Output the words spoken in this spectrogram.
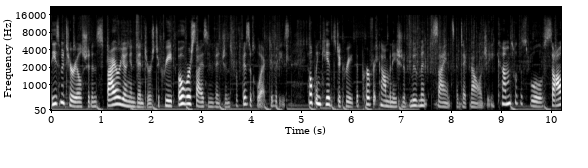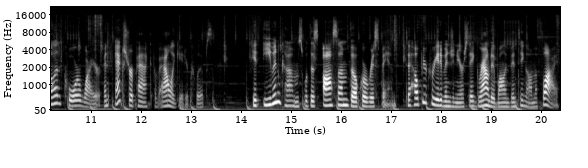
These materials should inspire young inventors to create oversized inventions for physical activities, helping kids to create the perfect combination of movement, science, and technology. Comes with a spool of solid core wire, an extra pack of alligator clips, it even comes with this awesome Velcro wristband to help your creative engineer stay grounded while inventing on the fly.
